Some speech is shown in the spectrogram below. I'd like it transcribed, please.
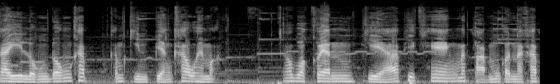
ไก่หลงดงครับกำกินเปียงเข้าให้เหมาะเอาบอกแควนเกียพริกแห้งมาตำก่อนนะครับ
